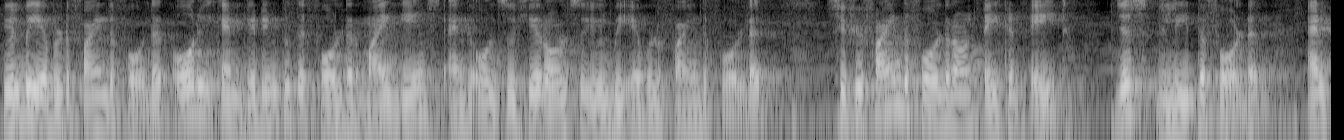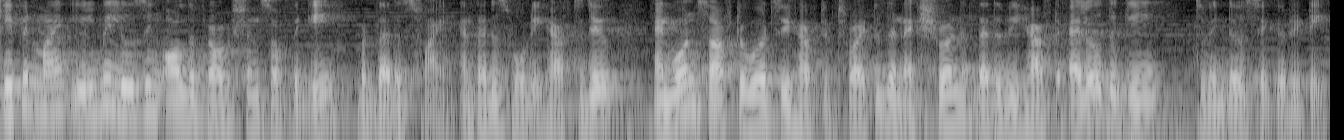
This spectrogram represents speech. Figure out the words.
you'll be able to find the folder or you can get into the folder my games and also here also you'll be able to find the folder. So if you find the folder on Tekken 8 just delete the folder and keep in mind you'll be losing all the progressions of the game but that is fine and that is what you have to do. And once afterwards you have to try to the next one that we have to allow the game to windows security.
